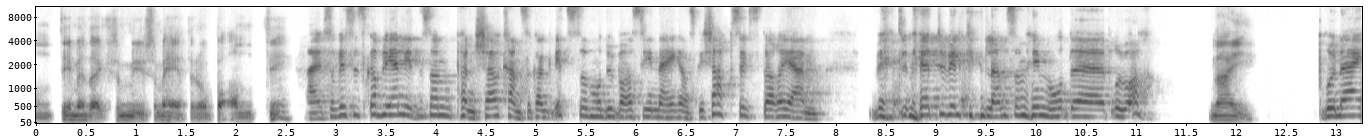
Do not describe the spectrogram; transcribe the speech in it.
anti, men det er ikke så mye som heter noe på anti. Nei, så Hvis det skal bli en liten sånn punsja kransekakevits, så må du bare si nei ganske kjapt. Så jeg spør igjen. Vet, vet du hvilket land som er imot eh, bruer? Nei. Brunei.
